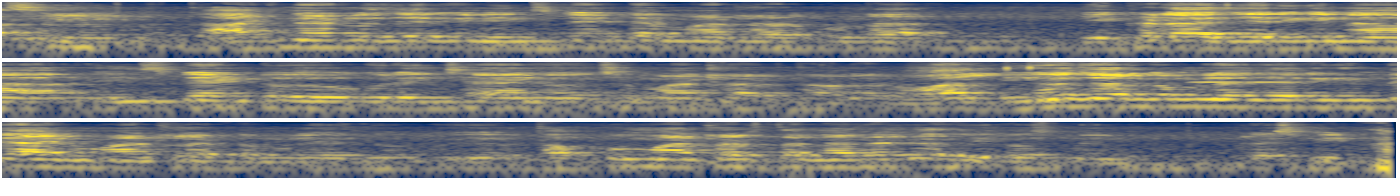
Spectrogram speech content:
అసలు కాకినాడలో జరిగిన ఇన్సిడెంటే మాట్లాడకుండా ఇక్కడ జరిగిన ఇన్సిడెంట్ గురించి ఆయన వచ్చి మాట్లాడుతూ ఉన్నారు. వాళ్ళ నియోజకవర్గంలో జరిగింది. ఆయన మాట్లాడటం లేదు. తప్పు మాట్లాడుతున్నారా కదా ఈరోజు మేము ప్రెస్ మీట్.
